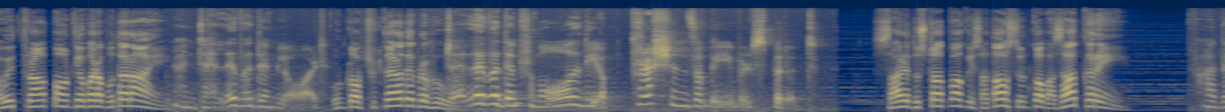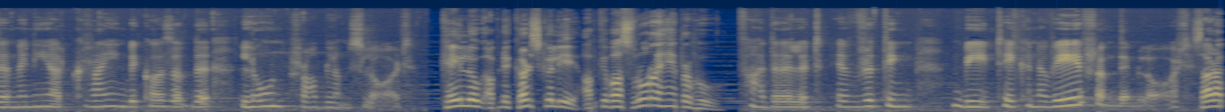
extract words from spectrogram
पवित्र आत्मा उनके ऊपर आप उतर आए and deliver them, Lord. उनको आप छुटकारा दे प्रभु Deliver them from all the oppressions of the evil spirit. सारे दुष्टात्माओं की सताओं से उनको आप आज़ाद करें Father, many are crying because of the loan problems, Lord. कई लोग अपने कर्ज के लिए आपके पास रो रहे हैं प्रभु Father let everything be taken away from them Lord सारा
